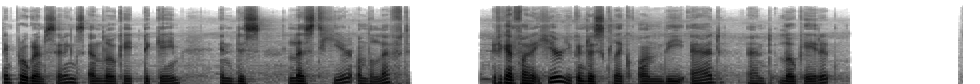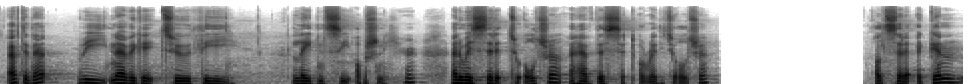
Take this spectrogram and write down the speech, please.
then program settings and locate the game in this list here on the left. If you can't find it here, you can just click on the add and locate it. After that, we navigate to the latency option here and we set it to ultra. I have this set already to ultra. I'll set it again,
